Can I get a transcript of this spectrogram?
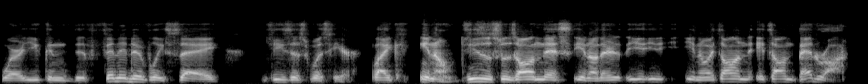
where you can definitively say Jesus was here. Like you know Jesus was on this you know there you, you know it's on it's on bedrock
